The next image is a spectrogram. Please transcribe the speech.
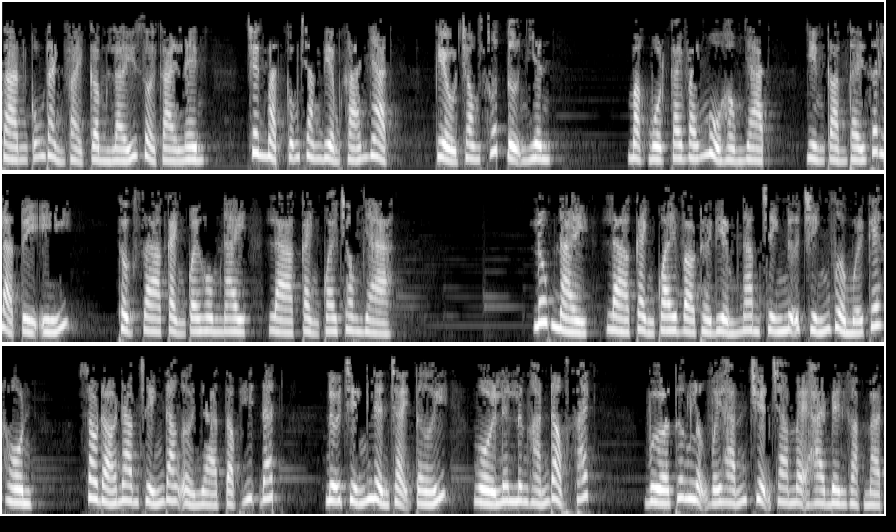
San cũng đành phải cầm lấy rồi cài lên, trên mặt cũng trang điểm khá nhạt, kiểu trong suốt tự nhiên. Mặc một cái váy ngủ hồng nhạt, nhìn cảm thấy rất là tùy ý. Thực ra cảnh quay hôm nay là cảnh quay trong nhà. Lúc này là cảnh quay vào thời điểm nam chính nữ chính vừa mới kết hôn. Sau đó nam chính đang ở nhà tập hít đất, nữ chính liền chạy tới, ngồi lên lưng hắn đọc sách, vừa thương lượng với hắn chuyện cha mẹ hai bên gặp mặt.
